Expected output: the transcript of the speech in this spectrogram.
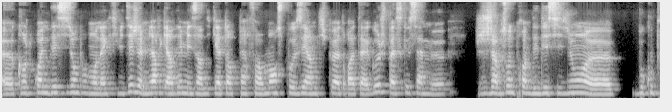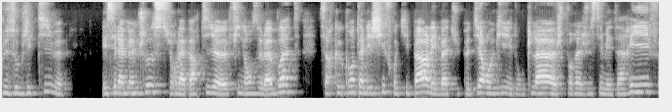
euh, quand je prends une décision pour mon activité, j'aime bien regarder mes indicateurs de performance, poser un petit peu à droite à gauche parce que ça me, j'ai l'impression de prendre des décisions beaucoup plus objectives. Et c'est la même chose sur la partie euh, finance de la boîte. C'est-à-dire que quand tu as les chiffres qui parlent, et bah, tu peux te dire, OK, donc là, je peux réajuster mes tarifs,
